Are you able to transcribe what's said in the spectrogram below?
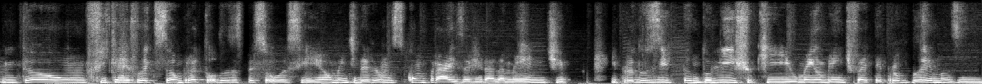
Então, fica a reflexão para todas as pessoas se realmente devemos comprar exageradamente e produzir tanto lixo que o meio ambiente vai ter problemas em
